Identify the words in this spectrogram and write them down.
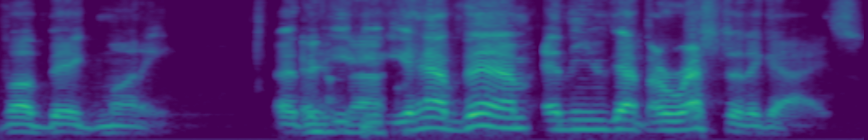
the big money. You- Exactly. You have them, and then you got the rest of the guys.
